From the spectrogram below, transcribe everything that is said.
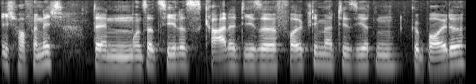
Ich hoffe nicht, denn unser Ziel ist gerade diese vollklimatisierten Gebäude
